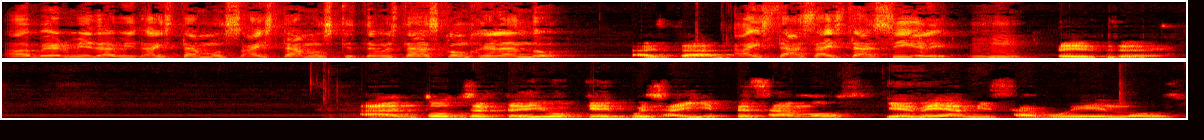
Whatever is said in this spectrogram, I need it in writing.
a ver, mi David, ahí estamos, ahí estamos, que te me estabas congelando. Ahí está. Ahí estás, ahí estás, síguele. Ah, entonces te digo que pues ahí empezamos, llevé a mis abuelos,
